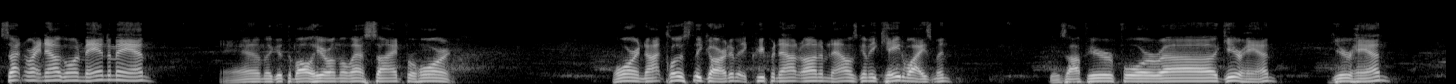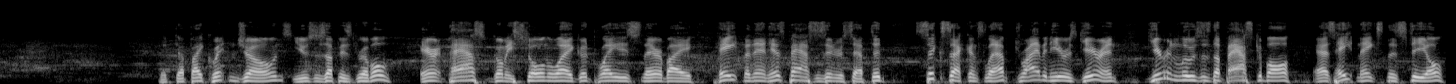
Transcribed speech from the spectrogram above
Sutton right now going man to man. And they get the ball here on the left side for Horn. Horn not closely guarded, but creeping out on him now is going to be Cade Wiseman. Goes off here for uh, Gearhan. Gearhan picked up by Quinton Jones. Uses up his dribble. Errant pass going to be stolen away. Good plays there by Haight, but then his pass is intercepted. Six seconds left. Driving here is Gearin. Gearin loses the basketball as Haight makes the steal.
